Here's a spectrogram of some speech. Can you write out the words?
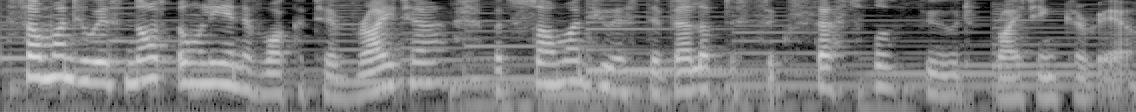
someone who is not only an evocative writer, but someone who has developed a successful food writing career.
